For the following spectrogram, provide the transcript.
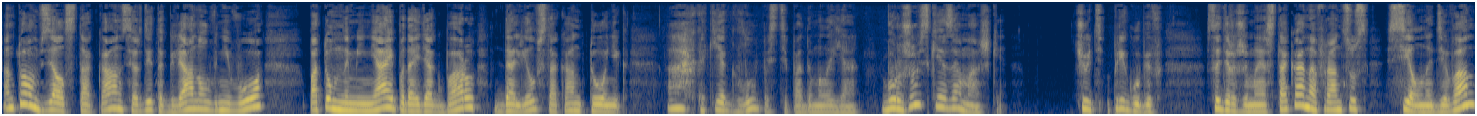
Антуан взял стакан, сердито глянул в него, потом на меня и, подойдя к бару, долил в стакан тоник. «Ах, какие глупости!» — подумала я. «Буржуйские замашки!» Чуть пригубив содержимое стакана, француз сел на диван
